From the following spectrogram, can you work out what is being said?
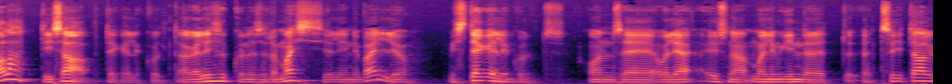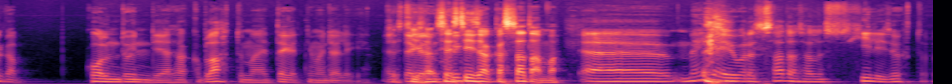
alati saab tegelikult, aga lihtsalt kuna seda massi oli nii palju, mis tegelikult on see, oli üsna, me olime kindlad, et, et sõit algab kolm tundi ja see hakkab lahtuma, et tegelikult niimoodi oligi. sest siis, sest siis hakkas sadama äh,? Meie juures sadas alles hilisõhtul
